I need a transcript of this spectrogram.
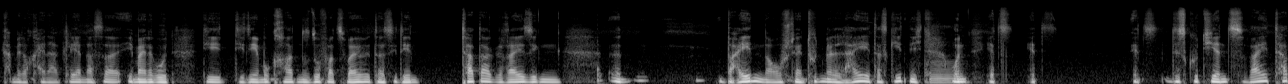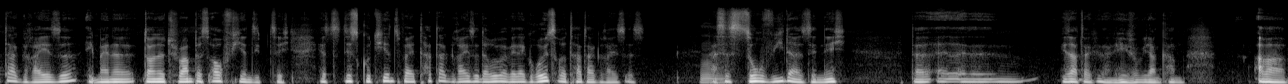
kann mir doch keiner erklären, dass er, ich meine, gut, die, die Demokraten sind so verzweifelt, dass sie den tattergreisigen äh, Biden aufstellen. Tut mir leid, das geht nicht. Mhm. Und jetzt, jetzt Jetzt diskutieren zwei Tattergreise, ich meine, Donald Trump ist auch 74, jetzt diskutieren zwei Tattergreise darüber, wer der größere Tattergreis ist. Hm. Das ist so widersinnig. Da, äh, wie gesagt, da hier schon wieder ein Kamm. Aber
